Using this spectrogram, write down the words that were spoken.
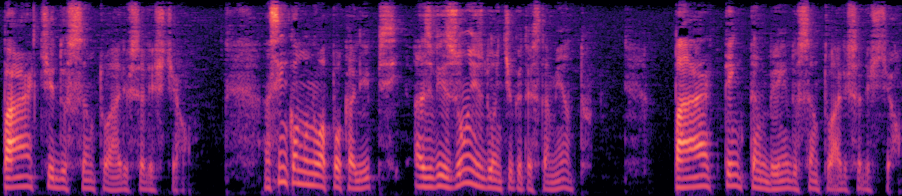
parte do santuário celestial. Assim como no Apocalipse, as visões do Antigo Testamento partem também do santuário celestial.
